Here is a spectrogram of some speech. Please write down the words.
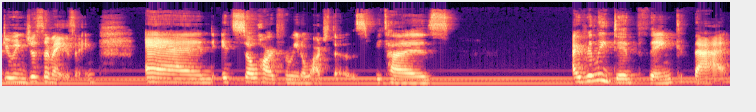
doing just amazing. And it's so hard for me to watch those because I really did think that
